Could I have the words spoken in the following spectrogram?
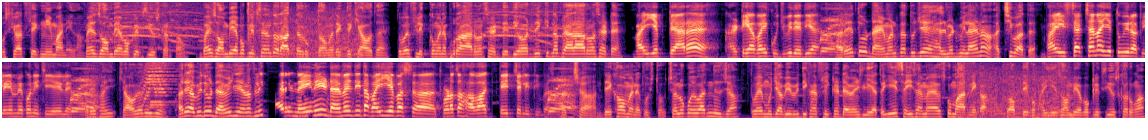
उसके बाद फ्लिक नहीं मानेगा। मैं जॉम्बी एपोक्लिप्स यूज़ करता हूँ। भाई जॉम्बी एपोक्लिप्स है तो रात तक रुकता हूँ मैं देखते क्या होता है। तो भाई फ्लिक को मैंने पूरा आर्मर सेट दे दिया और देख कितना प्यारा आर्मर सेट है। भाई ये प्यारा है। घटिया भाई कुछ भी दे दिया। अरे तो डायमंड का तुझे हेलमेट मिला है ना? अच्छी बात है। भाई इससे अच्छा ना ये तू ही रख ले मेरे को नहीं चाहिए ले। अरे भाई क्या हो गया तुझे? अरे अभी तूने डैमेज लिया ना फ्लिक अरे नहीं नहीं डैमेज नहीं था भाई ये बस थोड़ा सा हवा तेज चली थी बस। अच्छा देखा हो मैंने कुछ तो। चलो कोई बात नहीं तू जा। तो भाई मुझे अभी भी दिखा है फ्लिक ने डैमेज लिया तो ये सही समय है उसको मारने का। तो अब देखो भाई ये जॉम्बी एपोक्लिप्स यूज़ करूँगा।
